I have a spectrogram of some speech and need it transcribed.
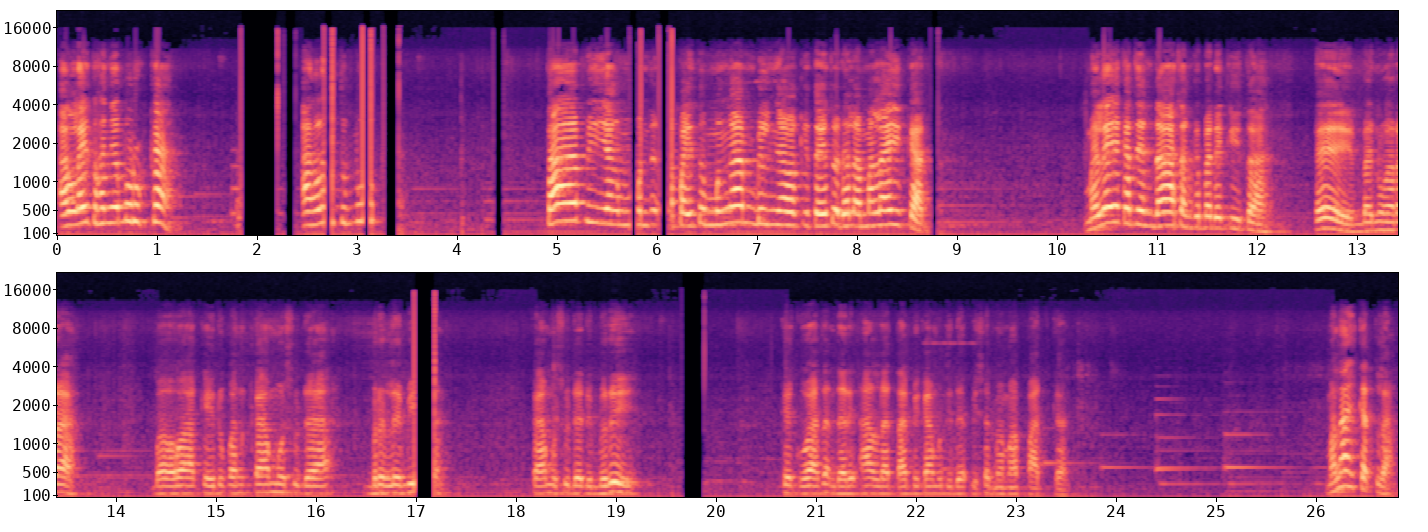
Allah itu hanya murka. Allah itu murka. Tapi yang apa itu mengambil nyawa kita itu adalah malaikat. Malaikat yang datang kepada kita. Hei, Mbak Nuara, bahwa kehidupan kamu sudah berlebihan. Kamu sudah diberi kekuatan dari Allah tapi kamu tidak bisa memanfaatkan. Malaikatlah.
